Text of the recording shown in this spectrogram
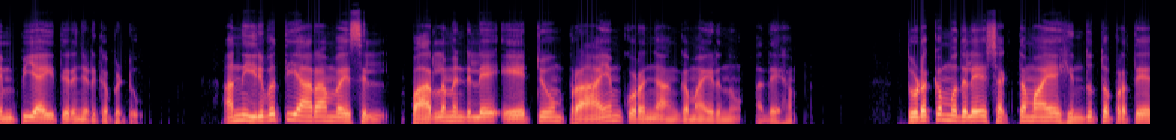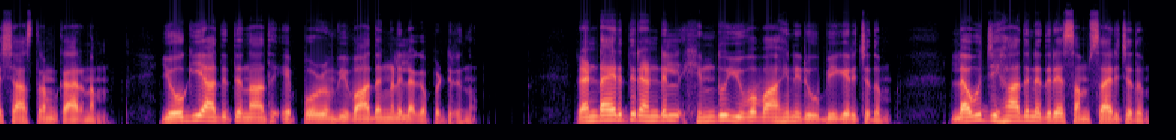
എം പിയായി തിരഞ്ഞെടുക്കപ്പെട്ടു. അന്ന് ഇരുപത്തിയാറാം വയസ്സിൽ പാർലമെന്റിലെ ഏറ്റവും പ്രായം കുറഞ്ഞ അംഗമായിരുന്നു അദ്ദേഹം. തുടക്കം മുതലേ ശക്തമായ ഹിന്ദുത്വ പ്രത്യയശാസ്ത്രം കാരണം യോഗി ആദിത്യനാഥ് എപ്പോഴും വിവാദങ്ങളിലകപ്പെട്ടിരുന്നു രണ്ടായിരത്തി രണ്ടിൽ ഹിന്ദു യുവവാഹിനി രൂപീകരിച്ചതും ലവ് ജിഹാദിനെതിരെ സംസാരിച്ചതും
